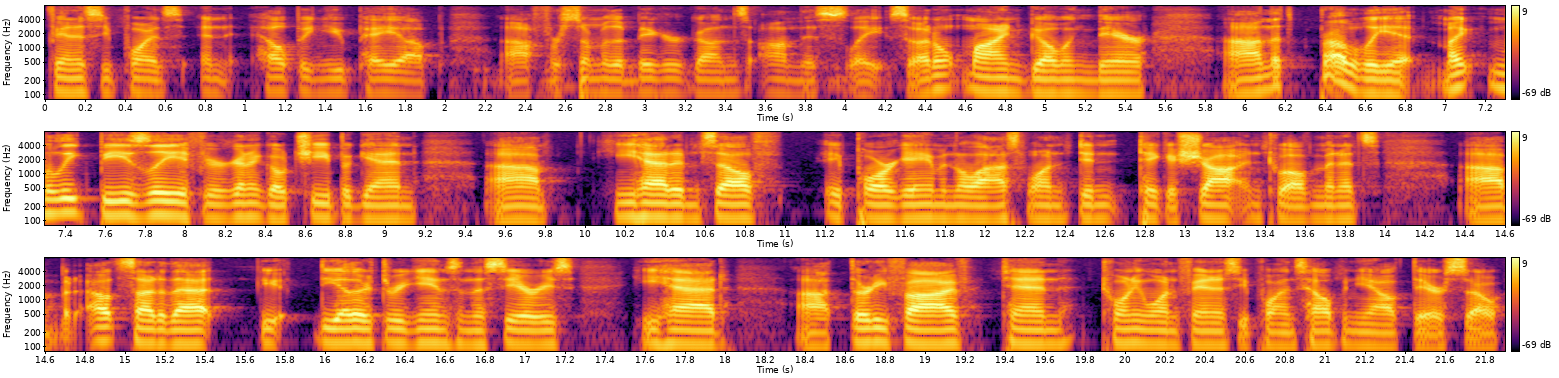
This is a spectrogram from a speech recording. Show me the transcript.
fantasy points and helping you pay up uh, for some of the bigger guns on this slate. So I don't mind going there. Uh, that's probably it. Mike, Malik Beasley, if you're going to go cheap again, uh, he had himself a poor game in the last one. Didn't take a shot in 12 minutes. Uh, but outside of that, the, the other three games in the series, he had uh, 35, 10, 21 fantasy points helping you out there. So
